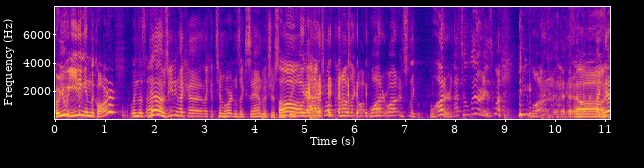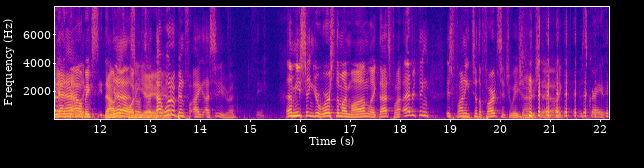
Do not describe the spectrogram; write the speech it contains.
Were you eating in the car when this happened? yeah, I was eating like a like a Tim Hortons like sandwich or something. Oh, okay. And I choked, and I was like, oh, water, water. And she's like, water? That's hilarious. What? You need water? I guess- Oh, I get it yeah, now, now like- it makes now yeah, funny. so it's yeah, like yeah, that yeah. would have been. Fu- I, I see, right? And me saying you're worse than my mom, like that's fun. Everything is funny to the fart situation. I understand. like, It was great.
